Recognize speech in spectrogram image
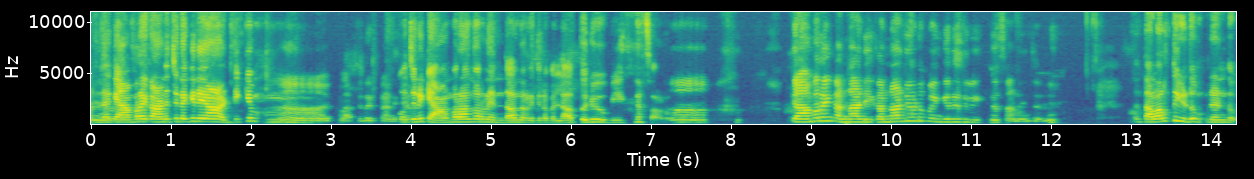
എന്നെ ക്യാമറ കാണിച്ചില്ലെങ്കിൽ ഞാൻ അടിക്കും. കൊച്ചിന് ക്യാമറ എന്ന് പറഞ്ഞാൽ എന്താന്ന് അറിയത്തില്ല. വല്ലാത്തൊരു വീക്ക്നെസ് ആണ്. ക്യാമറയും കണ്ണാടി. കണ്ണാടിയോട് ഭയങ്കര ഒരു വീക്ക്നെസ് ആണ് തളർത്തിയിടും രണ്ടും.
